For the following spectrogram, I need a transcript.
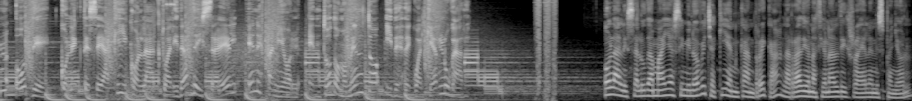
Can OD. Conéctese aquí con la actualidad de Israel en español, en todo momento y desde cualquier lugar. Hola, les saluda Maya Siminovich aquí en Can Reca, la Radio Nacional de Israel en español.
